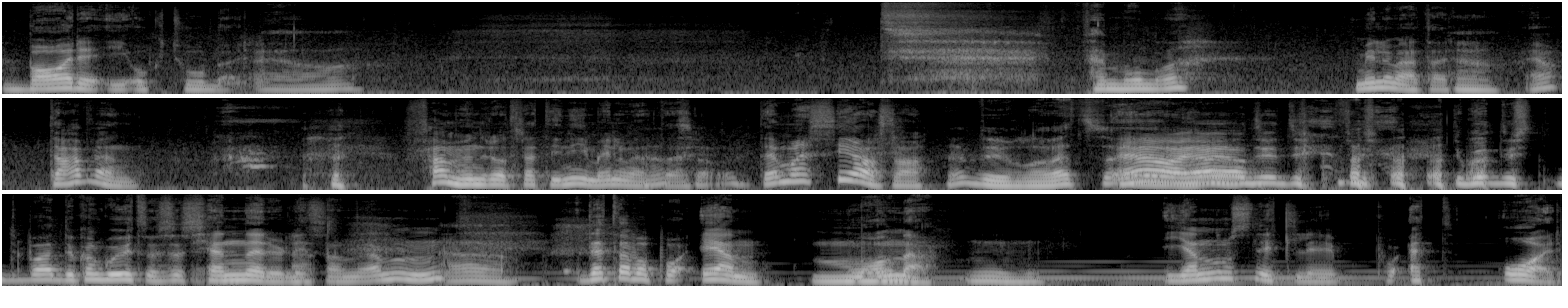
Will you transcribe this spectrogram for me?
Bare i oktober. Ja 500? Millimeter. Ja. Dæven! 539 millimeter. ja Det må jeg si, altså. det burde, der, vet du. Ja, ja, ja. Du, du, du, du, kan gå ut, og så kjenner du litt sånn ja, mm. Ja, ja. Dette var på én måned. Mm. Gjennomsnittlig på ett år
